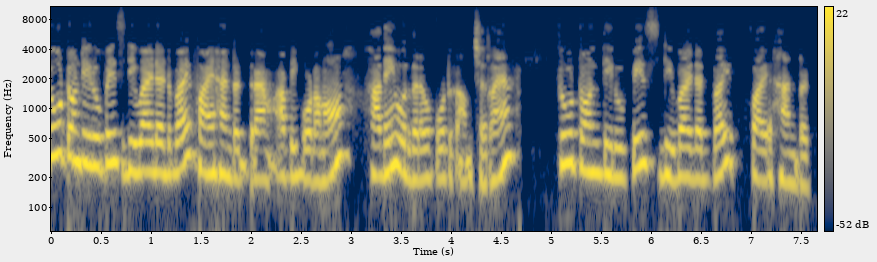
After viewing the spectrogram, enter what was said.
Two twenty rupees divided by five hundred gram அப்படி போடணும். அதையும் ஒரு தடவை போட்டு காமிச்சிடுறேன். Two twenty rupees divided by five hundred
